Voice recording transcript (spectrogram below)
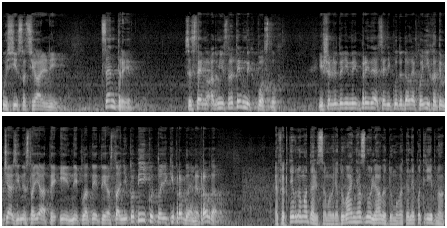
усі соціальні центри, системи адміністративних послуг, і що людині не прийдеться нікуди далеко їхати, в черзі не стояти і не платити останню копійку, то які проблеми, правда? Ефективну модель самоврядування з нуля видумувати не потрібно.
